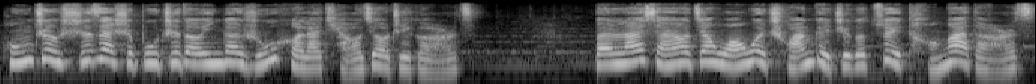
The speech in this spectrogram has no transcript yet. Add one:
洪正实在是不知道应该如何来调教这个儿子，本来想要将王位传给这个最疼爱的儿子。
